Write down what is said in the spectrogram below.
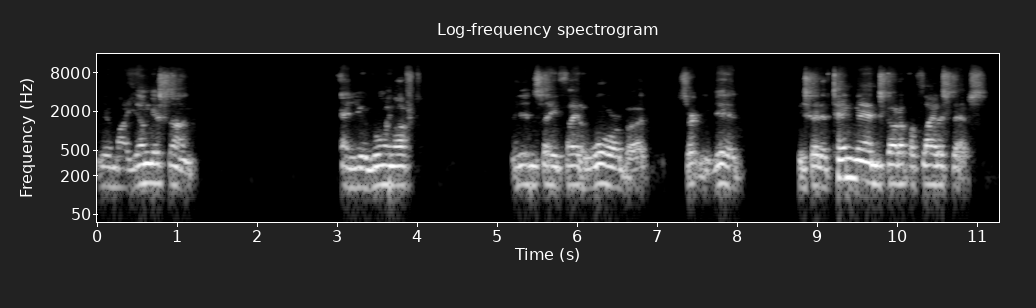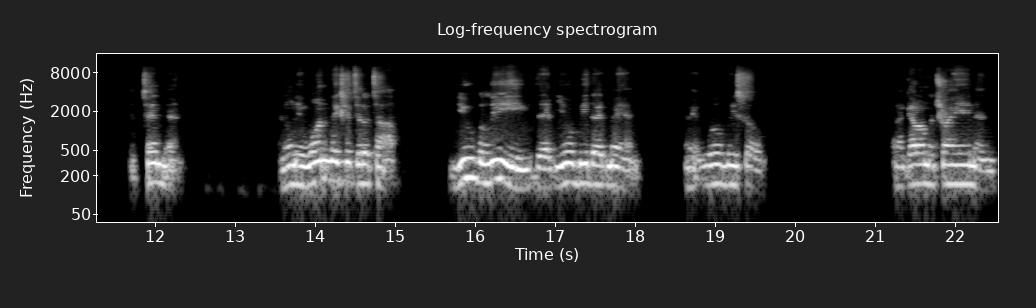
You're my youngest son. And you're going off, he didn't say fight a war, but certainly did. He said, if 10 men start up a flight of steps, if 10 men, and only one makes it to the top, you believe that you'll be that man, and it will be so. And I got on the train and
